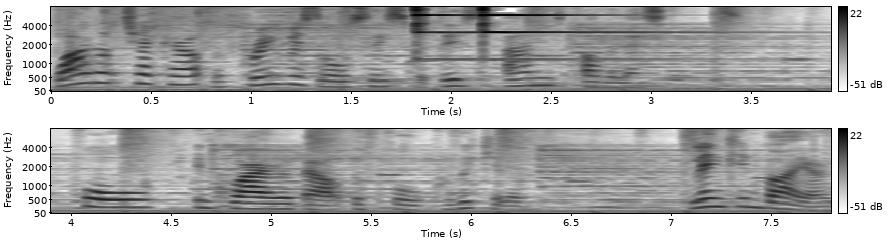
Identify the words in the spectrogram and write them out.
Why not check out the free resources for this and other lessons? Or inquire about the full curriculum. Link in bio.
